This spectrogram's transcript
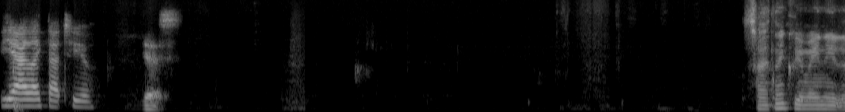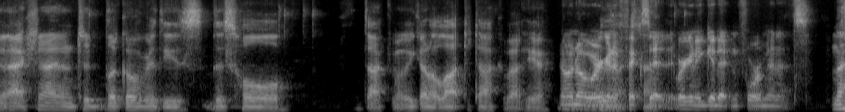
Yeah, I like that too. yes. So I think we may need an action item to look over these, this whole document. We got a lot to talk about here. no, no, we're gonna fix time. it. We're gonna get it in four minutes. My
